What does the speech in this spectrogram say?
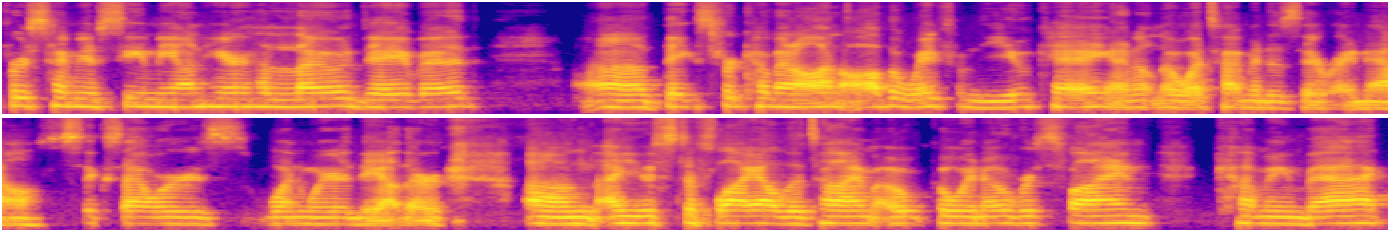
first time you've seen me on here. Hello, David. Uh, thanks for coming on all the way from the UK. I don't know what time it is there right now, six hours one way or the other. Um, I used to fly all the time. Oh, going over is fine. Coming back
